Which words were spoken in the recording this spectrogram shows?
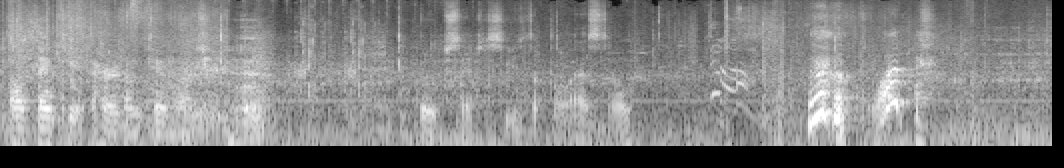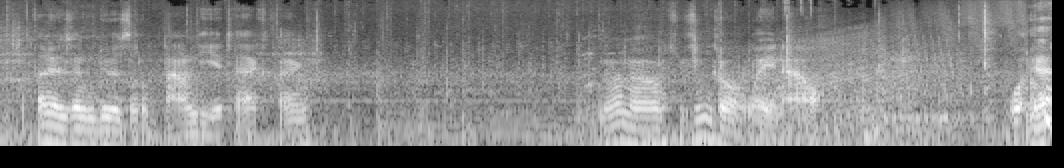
I don't think it hurt him too much. Oops, I just used up the last one. what? I thought he was gonna do his little bounty attack thing. No, no, you can go away now. What? Yeah.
